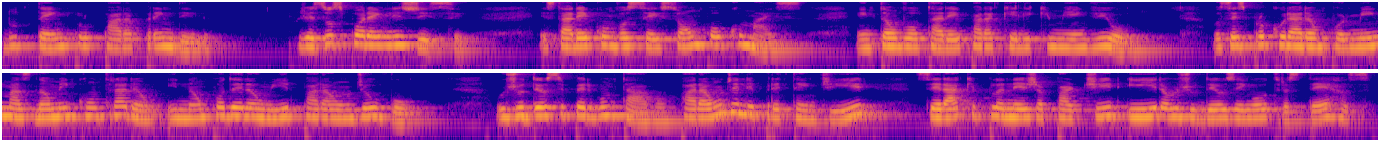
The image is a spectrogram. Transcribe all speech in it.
do templo para prendê-lo. Jesus, porém, lhes disse: Estarei com vocês só um pouco mais, então voltarei para aquele que me enviou. Vocês procurarão por mim, mas não me encontrarão, e não poderão ir para onde eu vou. Os judeus se perguntavam: Para onde ele pretende ir? Será que planeja partir e ir aos judeus em outras terras?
